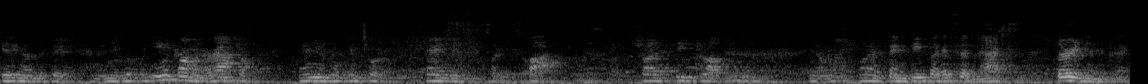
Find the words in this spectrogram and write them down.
getting on the bait, and then you're looking incoming or outgoing, and you're looking for edges, like spots. Try to deep drop, you know, when I'm saying deep, like I said, max thirty in the bank.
